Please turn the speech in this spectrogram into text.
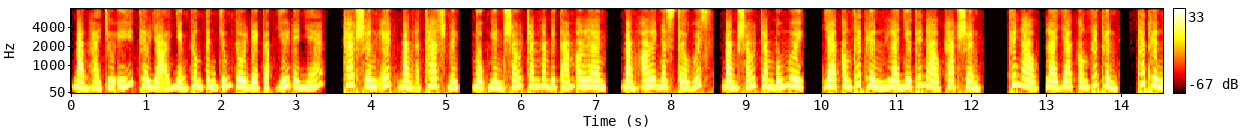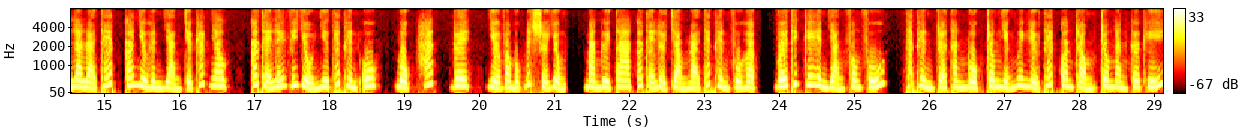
bạn hãy chú ý theo dõi những thông tin chúng tôi đề cập dưới đây nhé. Caption S bằng Attachment 1658 Online bằng Olenester Wix bằng 640. Gia công thép hình là như thế nào Caption? Thế nào là gia công thép hình? Thép hình là loại thép có nhiều hình dạng chữ khác nhau, có thể lấy ví dụ như thép hình U, 1H, V, dựa vào mục đích sử dụng mà người ta có thể lựa chọn loại thép hình phù hợp với thiết kế hình dạng phong phú. Thép hình trở thành một trong những nguyên liệu thép quan trọng trong ngành cơ khí.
